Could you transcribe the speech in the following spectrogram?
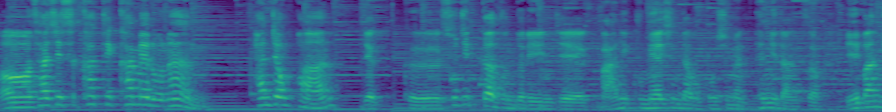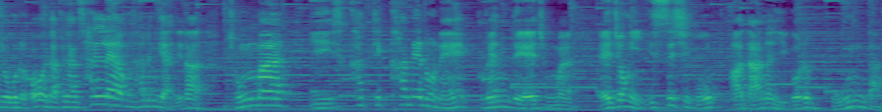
어, 사실 스카티 카메론은 한정판 이제 그 수집가 분들이 이제 많이 구매하신다고 보시면 됩니다. 그래서 일반적으로 어 나 그냥 살래 하고 사는 게 아니라 정말 이 스카티 카메론의 브랜드에 정말 애정이 있으시고 아 나는 이거를 모은다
